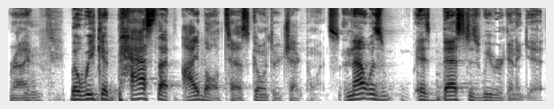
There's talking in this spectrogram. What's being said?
right? Mm-hmm. But we could pass that eyeball test going through checkpoints, and that was as best as we were going to get.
